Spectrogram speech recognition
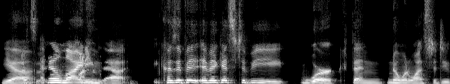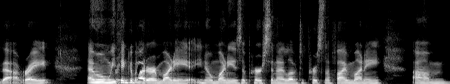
yeah and aligning that because if it if it gets to be work then no one wants to do that right and when we right. think about our money, you know, money is a person. I love to personify money. Um,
